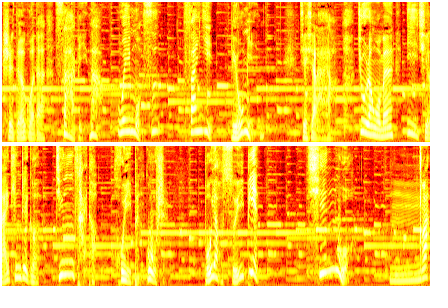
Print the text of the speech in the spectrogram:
是德国的萨比娜。威莫斯，翻译刘敏。接下来啊，就让我们一起来听这个精彩的绘本故事。不要随便亲我，嗯啊。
